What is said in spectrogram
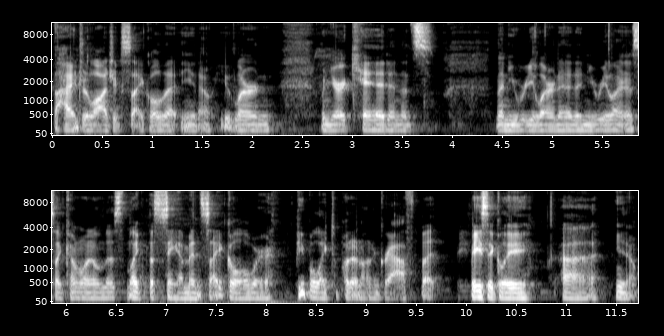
the hydrologic cycle that you know you learn when you're a kid and it's then you relearn it and you relearn it. It's like kind of this, like the salmon cycle where people like to put it on a graph, but basically, uh, you know,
